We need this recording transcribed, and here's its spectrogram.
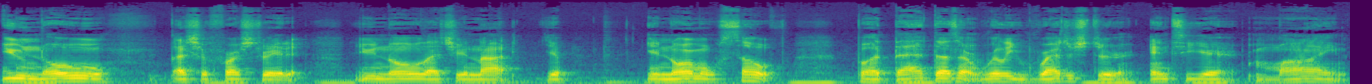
you know that you're frustrated. You know that you're not your your normal self, but that doesn't really register into your mind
